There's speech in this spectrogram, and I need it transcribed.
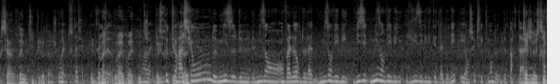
C'est un vrai outil de pilotage. Oui, tout à fait. Vrai, vrai, vrai, outil de, structuration, de mise, de, mise en, valeur de la mise en, mise en visibilité de la donnée et ensuite effectivement de, partage. Diagnostic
